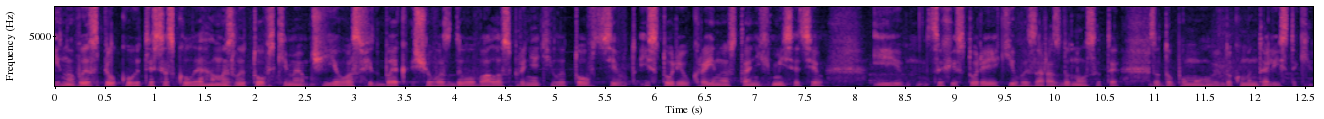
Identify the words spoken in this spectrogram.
Інно, ви спілкуєтеся з колегами з литовськими. Чи є у вас фідбек, що вас здивувало в сприйнятті литовців історії України останніх місяців і цих історій, які ви зараз доносите за допомогою документалістики?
